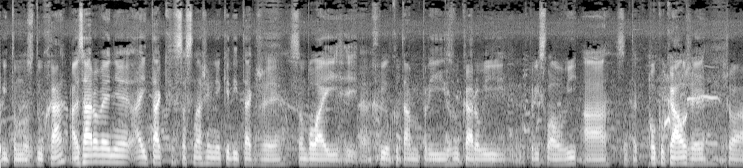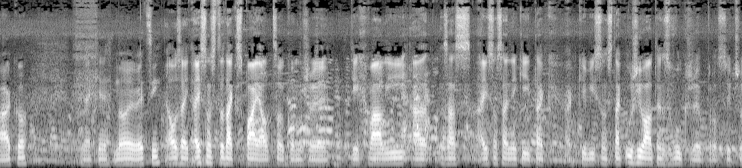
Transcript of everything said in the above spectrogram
prítomnosť ducha. A zároveň aj tak sa snažím niekedy tak, že som bol aj chvíľku tam pri zvukárovi, pri Slavovi a som tak pokúkal, že čo a ako nejaké nové veci. Naozaj aj som si to tak spájal celkom, že tie chvály a zas aj som sa niekedy tak, keby som si tak užíval ten zvuk, že proste čo,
